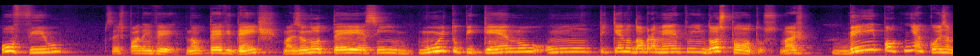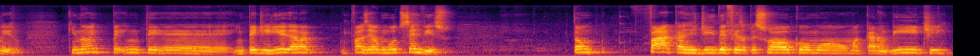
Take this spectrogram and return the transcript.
O fio vocês podem ver, não teve dente, mas eu notei assim muito pequeno, um pequeno dobramento em dois pontos, mas bem pouquinha coisa mesmo, que não é, impediria dela fazer algum outro serviço. Então, facas de defesa pessoal como uma carambite,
